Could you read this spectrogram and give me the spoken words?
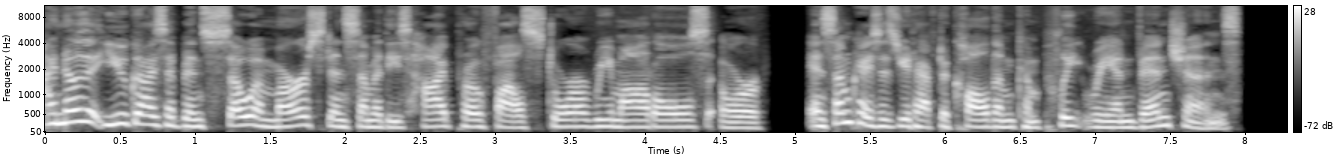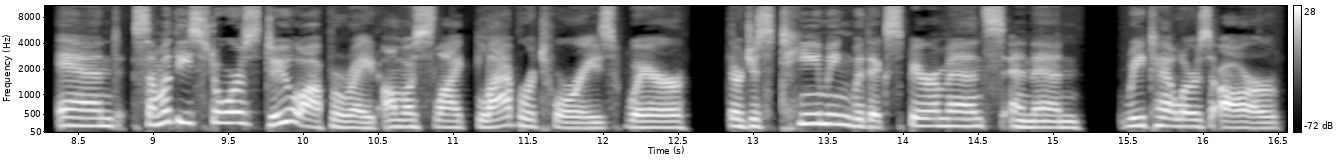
I know that you guys have been so immersed in some of these high profile store remodels, or in some cases, you'd have to call them complete reinventions. And some of these stores do operate almost like laboratories where they're just teeming with experiments and then retailers are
